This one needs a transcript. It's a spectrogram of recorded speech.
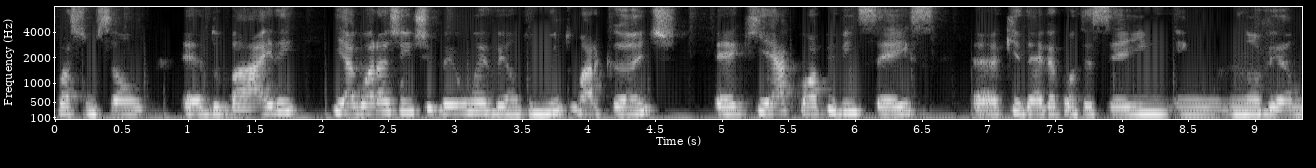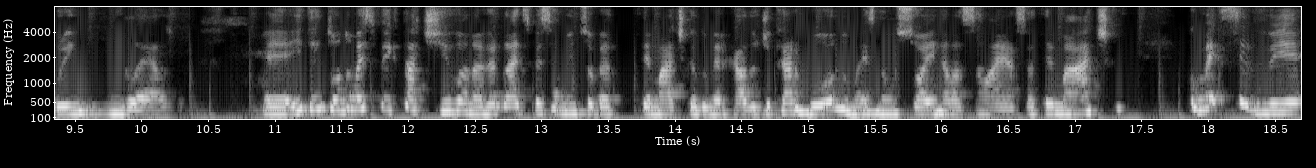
com a assunção é, do Biden, e agora a gente vê um evento muito marcante, é, que é a COP26, é, que deve acontecer em, em novembro em, em Glasgow. É, e tem toda uma expectativa, na verdade, especialmente sobre a temática do mercado de carbono, mas não só em relação a essa temática. Como é que você vê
